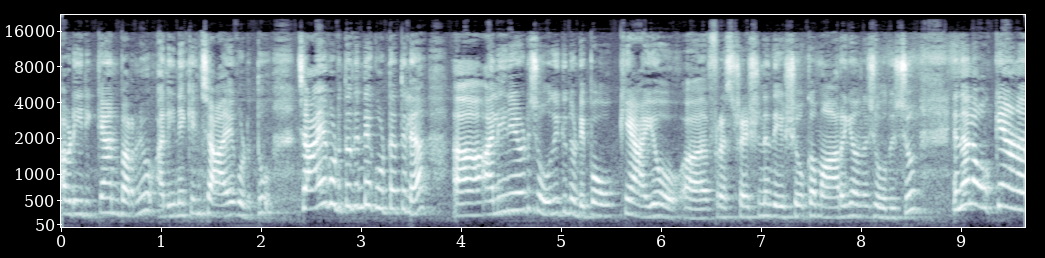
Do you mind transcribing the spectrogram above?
അവിടെ ഇരിക്കാൻ പറഞ്ഞു. അലീനയ്ക്കും ചായ കൊടുത്തു. ചായ കൊടുത്തതിന്റെ കൂട്ടത്തിൽ അലീനയോട് ചോദിക്കുന്നുണ്ട് ഇപ്പോൾ ഓക്കെ ആയോ? ഫ്രസ്ട്രേഷന് ദേഷ്യമൊക്കെ മാറിയോ? എന്ന് ചോദിച്ചു. എന്നാൽ ഓക്കെ ആണ്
